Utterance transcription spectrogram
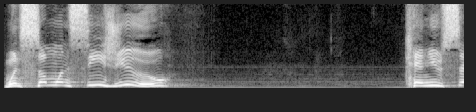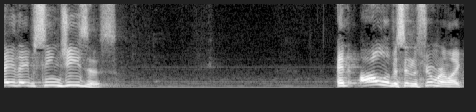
When someone sees you, can you say they've seen Jesus? And all of us in this room are like,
